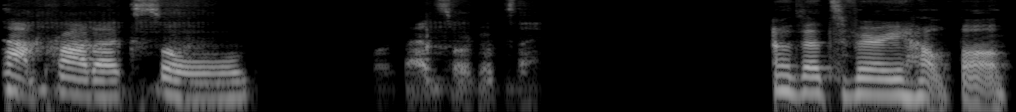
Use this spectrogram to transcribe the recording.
top products sold or that sort of thing Oh, that's very helpful.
